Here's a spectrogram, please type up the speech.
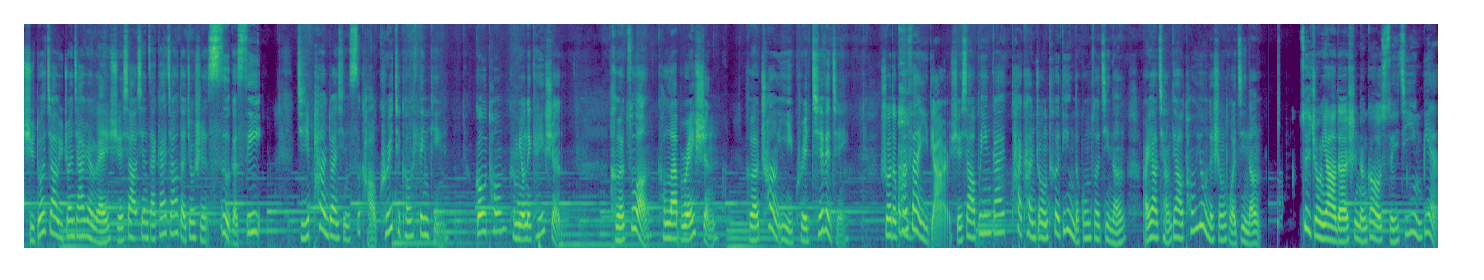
许多教育专家认为，学校现在该教的就是四个 C。即判断性思考 （critical thinking）、沟通 （communication）、合作 （collaboration）、和创意 （creativity）。说的宽泛一点儿，学校不应该太看重特定的工作技能，而要强调通用的生活技能。最重要的是能够随机应变，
